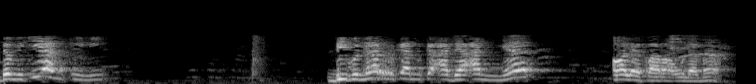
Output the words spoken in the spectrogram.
demikian ini dibenarkan keadaannya oleh para ulama.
